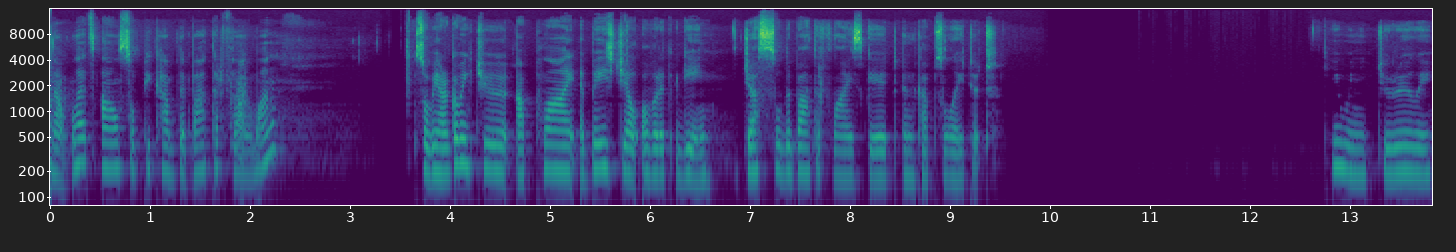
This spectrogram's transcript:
Now let's also pick up the butterfly one. So we are going to apply a base gel over it again, just so the butterflies get encapsulated. Okay, we need to really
